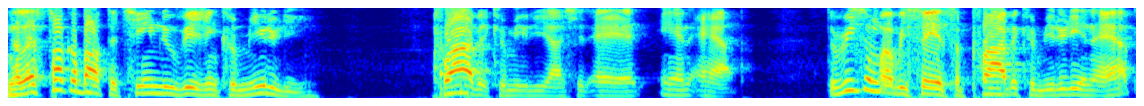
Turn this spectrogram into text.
Now let's talk about the Team NuVision community, private community, I should add, and app. The reason why we say it's a private community and app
